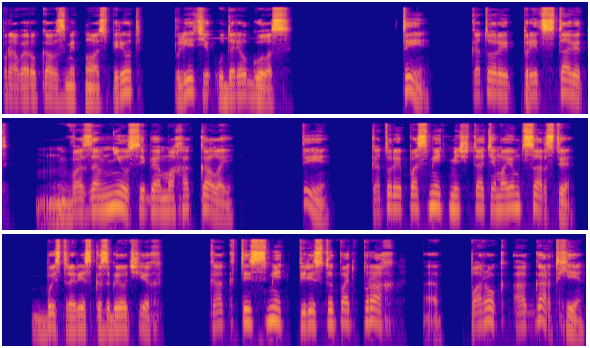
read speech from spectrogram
Правая рука взметнулась вперед, плетью ударил голос. «Ты, который представит, возомнил себя Махакалой, ты, который посметь мечтать о моем царстве!» Быстро резко заговорил чех. «Как ты сметь переступать прах, э, порог Агартхи!»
